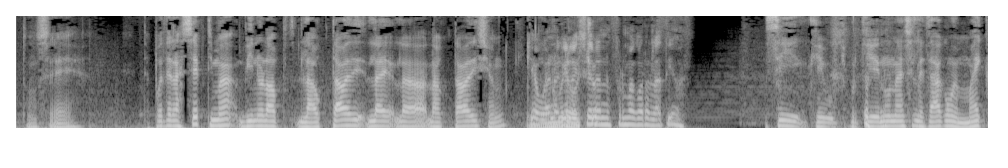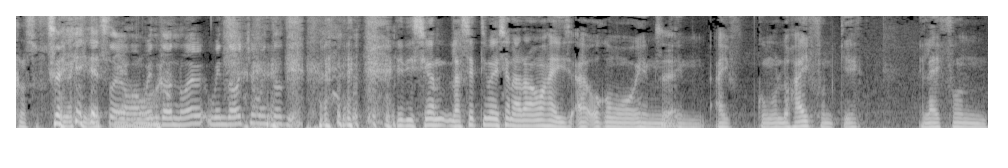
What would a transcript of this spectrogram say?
Entonces, después de la séptima vino la, oct- la octava la, la- la octava edición. Qué bueno que lo hicieron en forma correlativa. Sí, que, porque en una vez se les daba como en Microsoft. Sí, eso como como Windows 9, Windows 8, Windows 10. edición, la séptima edición ahora vamos a, a- o como en, Sí. en como los iPhone, que el iPhone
